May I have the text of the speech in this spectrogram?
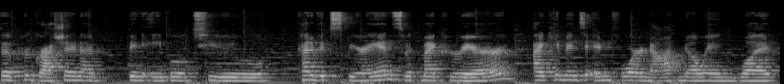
the progression I've been able to kind of experience with my career. I came into Infor not knowing what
